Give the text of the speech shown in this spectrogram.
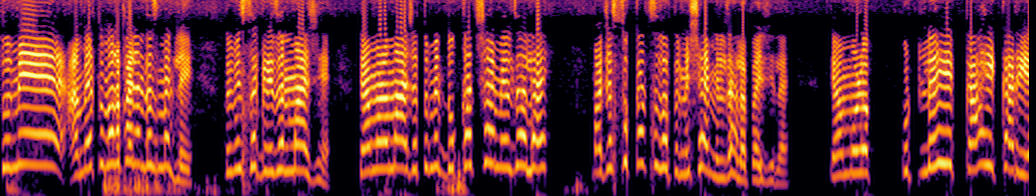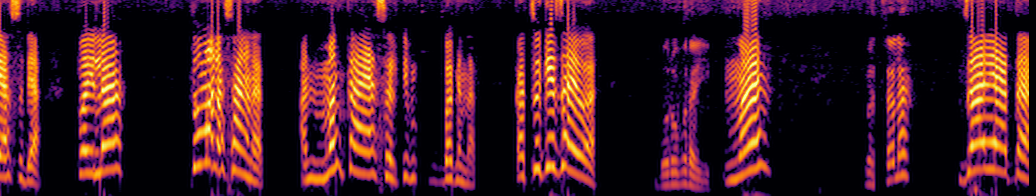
तुम्ही आम्ही तुम्हाला पहिल्यांदाच म्हटलंय तुम्ही सगळेजण माझे आहे. त्यामुळे माझ्या तुम्ही दुःखात सामील झालाय. माझ्या सुखात सुद्धा तुम्ही सामील झाला पाहिजे त्यामुळं कुठलंही काही कार्य असू द्या. पहिलं तुम्हाला सांगणार आणि मग काय असेल ती बघणार. का चुकीच आहे व? बरोबर आहे. मग? बर चला. जाऊया आता.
